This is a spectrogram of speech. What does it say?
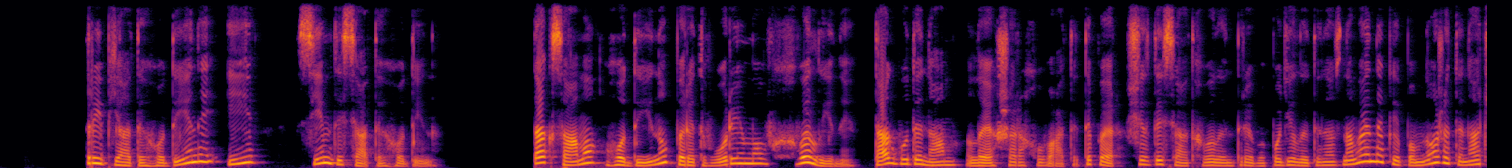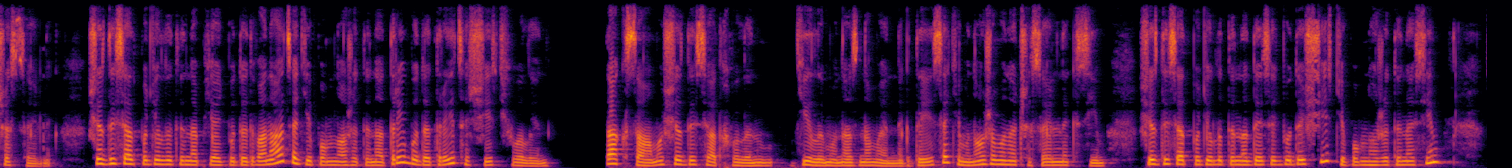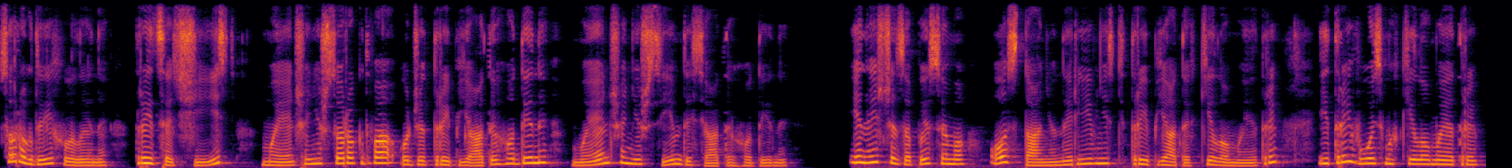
3 п'ятих години і 7 десятих годин. Так само годину перетворюємо в хвилини. Так буде нам легше рахувати. Тепер 60 хвилин треба поділити на знаменник і помножити на чисельник. 60 поділити на 5 буде 12 і помножити на 3 буде 36 хвилин. Так само 60 хвилин ділимо на знаменник 10 і множимо на чисельник 7. 60 поділити на 10 буде 6 і помножити на 7 42 хвилини. 36 менше, ніж 42, отже 3 п'ятих години менше, ніж 7 десятих години. І нижче записуємо останню нерівність 3 п'ятих кілометри і 3 восьмих кілометри.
